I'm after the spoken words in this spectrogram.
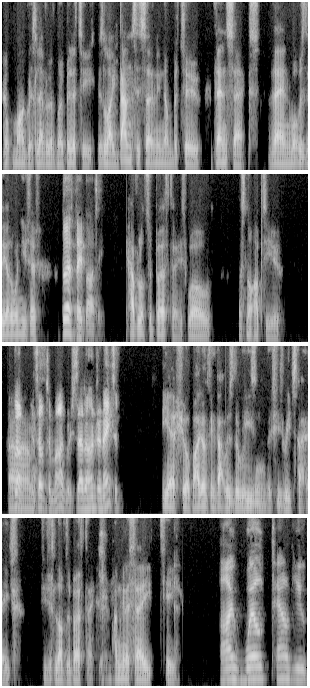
what Margaret's level of mobility is like. Dance is certainly number two, then sex, then what was the other one you said? Birthday party. Have lots of birthdays. Well, that's not up to you. Well, Um, it's up to Margaret. She's had 108 of them. Yeah, sure, but I don't think that was the reason that she's reached that age. She just loves a birthday. I'm going to say tea. I will tell you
